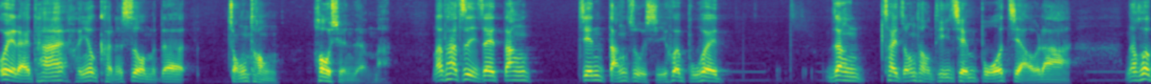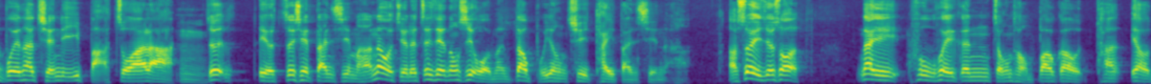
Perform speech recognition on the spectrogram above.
未来他很有可能是我们的总统候选人嘛？那他自己在当兼党主席会不会？让蔡总统提前跛脚啦？那会不会他权力一把抓啦？嗯，就有这些担心嘛。那我觉得这些东西我们倒不用去太担心了哈。啊，所以就说那副会跟总统报告他要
